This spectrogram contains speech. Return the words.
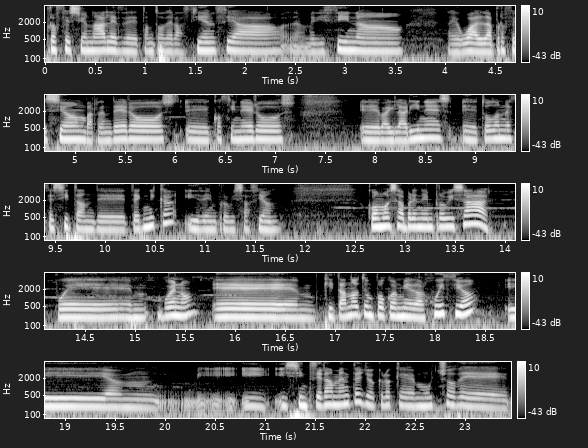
profesionales de tanto de la ciencia, de la medicina, da igual, la profesión, barrenderos, eh, cocineros, eh, bailarines, eh, todos necesitan de técnica y de improvisación. ¿Cómo se aprende a improvisar? Pues bueno, quitándote un poco el miedo al juicio y, sinceramente yo creo que mucho de,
